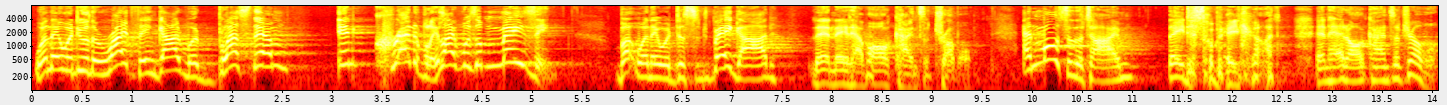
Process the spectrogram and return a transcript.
When they would do the right thing, God would bless them incredibly. Life was amazing. But when they would disobey God, then they'd have all kinds of trouble. And most of the time, they disobeyed God and had all kinds of trouble.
